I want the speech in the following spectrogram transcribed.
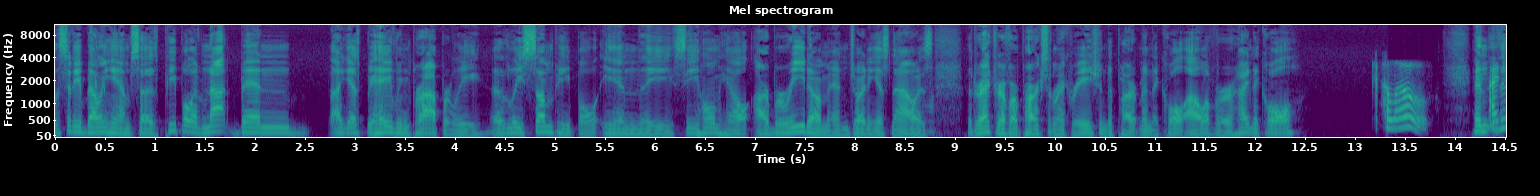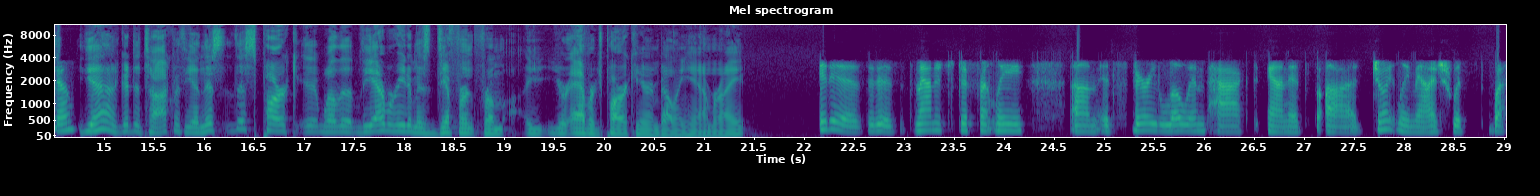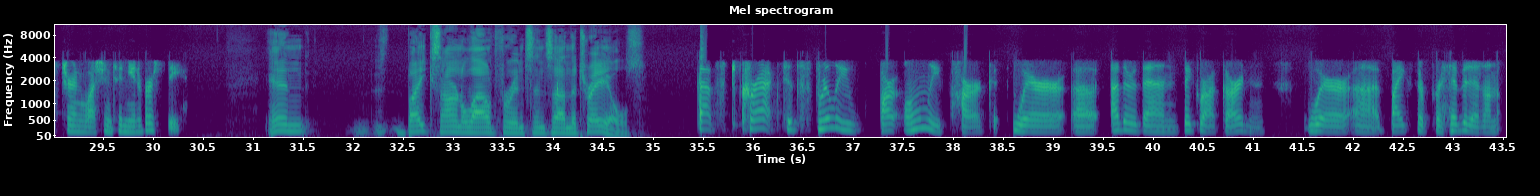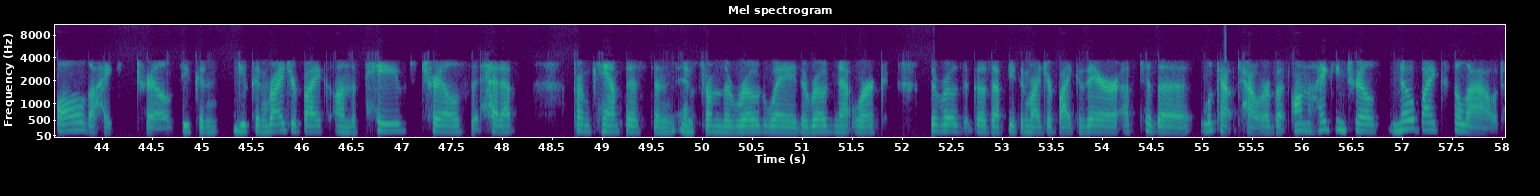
Well, the city of Bellingham says people have not been, I guess, behaving properly, at least some people, in the Sehome Hill Arboretum. And joining us now is the director of our Parks and Recreation Department, Nicole Oliver. Hi, Nicole. Hello. And Hi, thi- Joe. yeah, good to talk with you. And this this park, uh, well, the the arboretum is different from uh, your average park here in Bellingham, right? It is. It is. It's managed differently. Um, it's very low impact, and it's uh, jointly managed with Western Washington University. And bikes aren't allowed, for instance, on the trails. That's correct. It's really our only park where, uh, other than Big Rock Garden, where uh, bikes are prohibited on all the hiking trails. You can you can ride your bike on the paved trails that head up from campus and, and from the roadway, the road network, the road that goes up. You can ride your bike there up to the lookout tower. But on the hiking trails, no bikes allowed.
